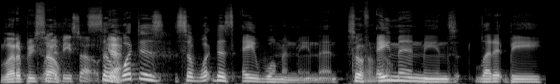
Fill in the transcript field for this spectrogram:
let it be so. let it be so. So Yeah. what does so what does a woman mean then? So if amen means let it be,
